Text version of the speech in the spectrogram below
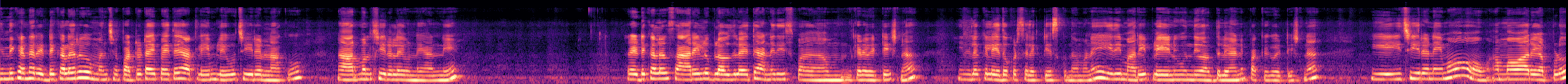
ఎందుకంటే రెడ్ కలర్ మంచిగా పట్టు టైప్ అయితే అట్లేం లేవు చీరలు నాకు. నార్మల్ చీరలే ఉన్నాయి అన్నీ. రెడ్ కలర్ శారీలు బ్లౌజులు అయితే అన్నీ తీసి ఇక్కడ పెట్టేసిన. ఇందులోకి ఏదో ఒకటి సెలెక్ట్ చేసుకుందామని. ఇది మరీ ప్లెయిన్గా ఉంది వద్దులే అని పక్కకు పెట్టేసిన. ఈ ఈ చీరనేమో అమ్మవారి అప్పుడు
